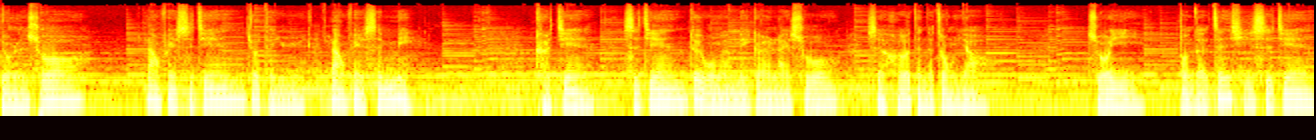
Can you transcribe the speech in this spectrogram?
有人说，浪费时间就等于浪费生命。可见时间对我们每个人来说是何等的重要，所以懂得珍惜时间，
